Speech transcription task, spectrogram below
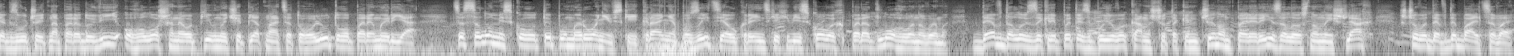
як звучить на передовій оголошене опівночі 15 лютого перемир'я. Це село міського типу Миронівський, крайня позиція українських військових перед Логвиновим, де вдалося закріпитись бойовикам, що таким чином перерізали основний шлях, що веде в Дебальцеве.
